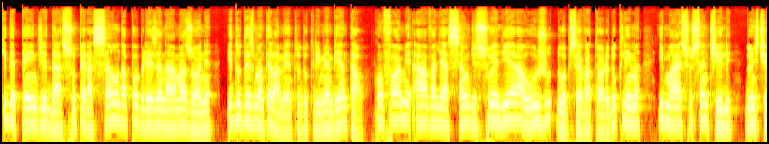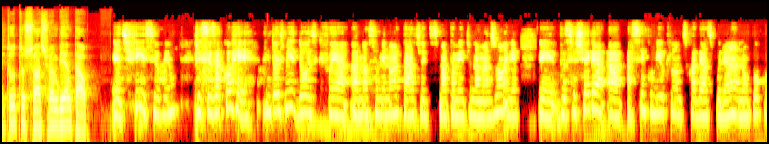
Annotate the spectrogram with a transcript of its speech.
que depende da superação da pobreza na Amazônia e do desmantelamento do crime ambiental, conforme a avaliação de Sueli Araújo, do Observatório do Clima, e Márcio Santilli, do Instituto Socioambiental. É difícil, viu? Precisa correr. Em 2012, que foi a, a nossa menor taxa de desmatamento na Amazônia, é, você chega a, a 5 mil quilômetros quadrados por ano, um pouco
